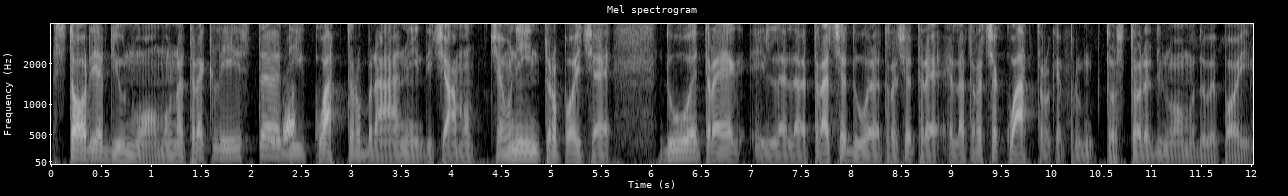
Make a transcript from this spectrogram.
Storia di un uomo, una tracklist di quattro brani, diciamo, c'è un intro, poi c'è due, tre, il- la traccia 2, la traccia 3 e la traccia 4 che è appunto Storia di un uomo dove poi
